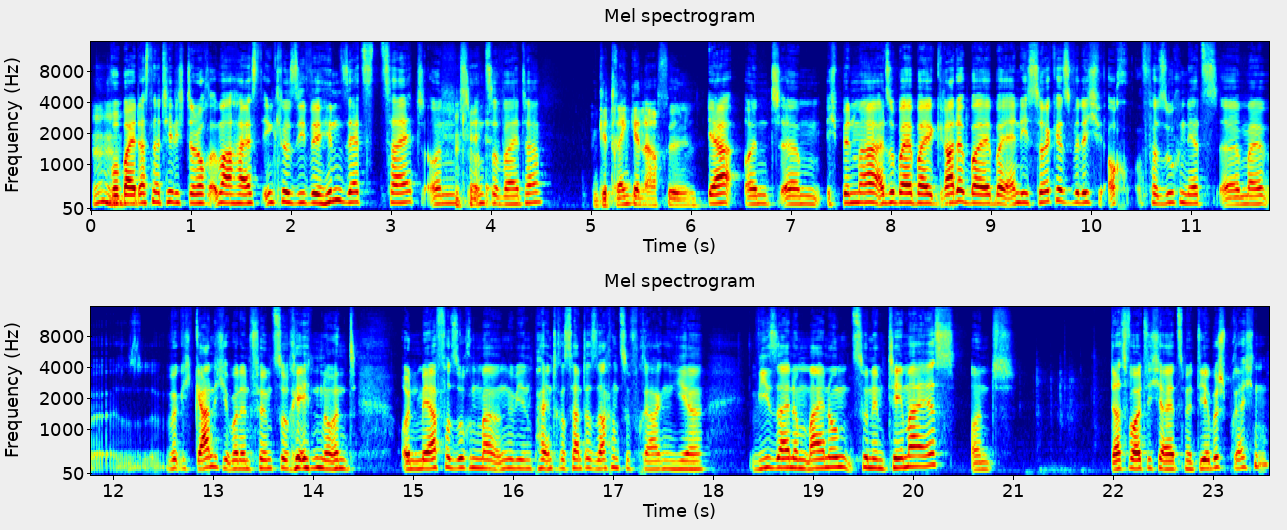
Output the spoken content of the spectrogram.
Mhm. Wobei das natürlich dann auch immer heißt, inklusive Hinsetzzeit und, und so weiter. Getränke nachfüllen. Ja, und ähm, ich bin mal, also bei, bei gerade bei, bei Andy Circus will ich auch versuchen, jetzt äh, mal wirklich gar nicht über den Film zu reden und und mehr versuchen mal irgendwie ein paar interessante Sachen zu fragen hier, wie seine Meinung zu einem Thema ist. Und das wollte ich ja jetzt mit dir besprechen.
